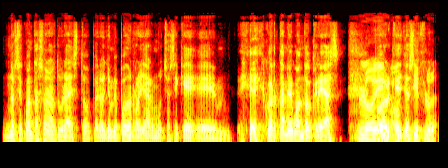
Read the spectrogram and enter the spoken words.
no sé cuántas horas dura esto, pero yo me puedo enrollar mucho, así que eh, cuando creas, porque Fluimos, yo sí fluyo. flu-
